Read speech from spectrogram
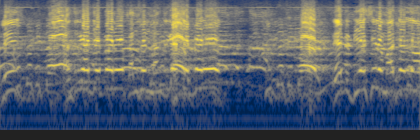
ప్లీజ్ మంత్రి గారు చెప్పారు కమిషన్ మంత్రి గారు చెప్పారు రేపు BSc లో మాట్లాడదాం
